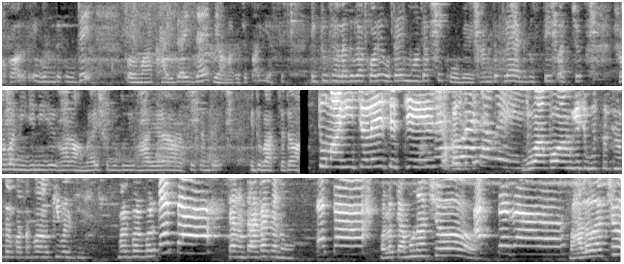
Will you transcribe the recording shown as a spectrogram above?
সকাল থেকে ঘুম থেকে উঠেই ওর মা খাই দাই দেয় দিয়ে আমার কাছে পালিয়ে আসে। একটু খেলাধুলা করে ওটাই মজা। কী করবে? এখানে তো ফ্ল্যাট বুঝতেই পারছ। সবার নিজে নিজের ঘর আমরাই শুধু দুই ভাইয়েরা আছি এখানটায় একটু বাচ্চাটা তো মাহি চলে এসেছে। সকাল থেকে দুয়াপো আমি কিছু বুঝতেছি না তোর কথা। বল কি বলছিস? বল বল বল। কেন টাটা কেন? বলো কেমন আছো? ভালো আছো?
